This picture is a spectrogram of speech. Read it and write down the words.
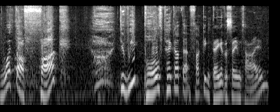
What the fuck? Did we both pick up that fucking thing at the same time?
